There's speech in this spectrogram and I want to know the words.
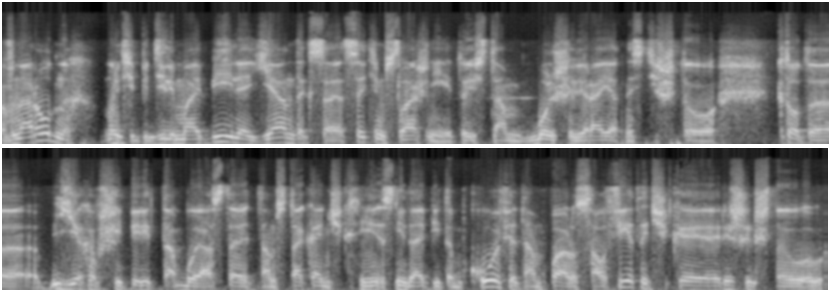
В народных, ну, типа Делимобиля, Яндекса, с этим сложнее. То есть, там больше вероятности, что кто-то, ехавший перед тобой, оставит там стаканчик с недопитым кофе, там пару салфеточек и решит, что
